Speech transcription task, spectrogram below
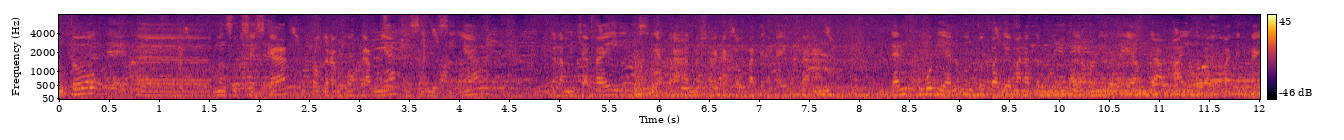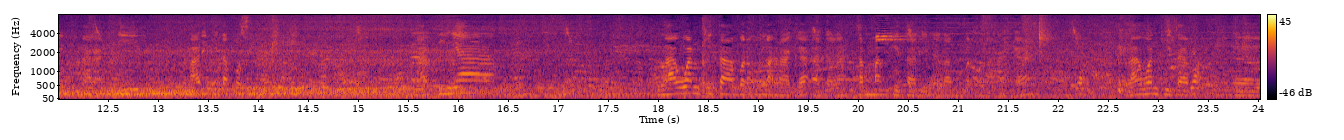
untuk eh, mensukseskan program-programnya, visi-misinya dalam mencapai kesejahteraan masyarakat Kabupaten Kayong Utara. Dan kemudian untuk bagaimana terwujudnya pemilu yang damai di Kabupaten Kayong Utara ini, mari kita positif. Artinya lawan kita berolahraga adalah teman kita di dalam berolahraga. Lawan kita eh,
